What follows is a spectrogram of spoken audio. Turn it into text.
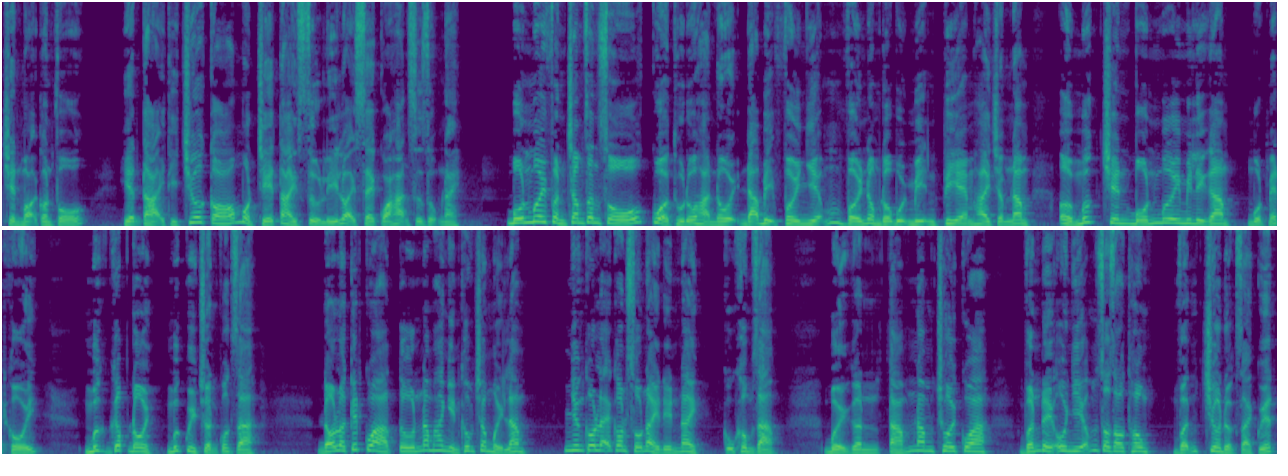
trên mọi con phố. Hiện tại thì chưa có một chế tài xử lý loại xe quá hạn sử dụng này. 40% dân số của thủ đô Hà Nội đã bị phơi nhiễm với nồng độ bụi mịn PM2.5 ở mức trên 40mg một mét khối, mức gấp đôi mức quy chuẩn quốc gia. Đó là kết quả từ năm 2015, nhưng có lẽ con số này đến nay cũng không giảm, bởi gần 8 năm trôi qua, vấn đề ô nhiễm do giao thông vẫn chưa được giải quyết.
